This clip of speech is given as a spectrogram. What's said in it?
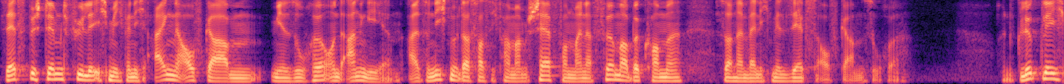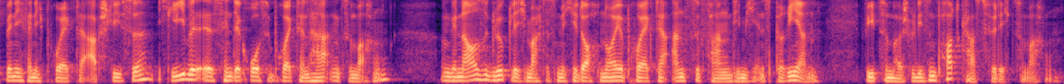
Selbstbestimmt fühle ich mich, wenn ich eigene Aufgaben mir suche und angehe. Also nicht nur das, was ich von meinem Chef, von meiner Firma bekomme, sondern wenn ich mir selbst Aufgaben suche. Und glücklich bin ich, wenn ich Projekte abschließe. Ich liebe es, hinter große Projekte einen Haken zu machen. Und genauso glücklich macht es mich jedoch, neue Projekte anzufangen, die mich inspirieren, wie zum Beispiel diesen Podcast für dich zu machen.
